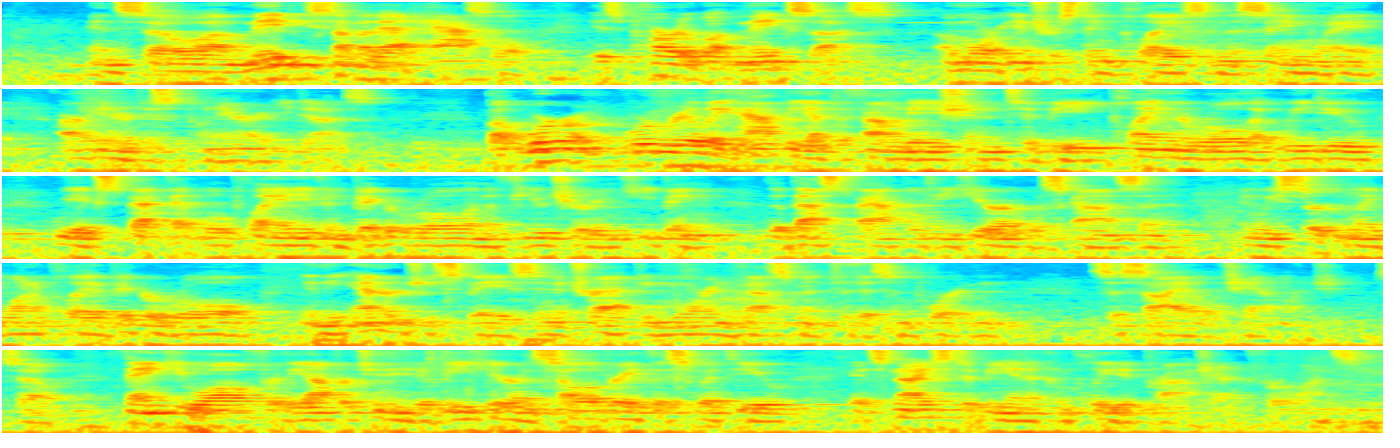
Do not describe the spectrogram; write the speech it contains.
And so uh, maybe some of that hassle is part of what makes us a more interesting place in the same way our interdisciplinarity does. But we're, we're really happy at the foundation to be playing the role that we do. We expect that we'll play an even bigger role in the future in keeping the best faculty here at Wisconsin. And we certainly want to play a bigger role in the energy space in attracting more investment to this important societal challenge. So thank you all for the opportunity to be here and celebrate this with you. It's nice to be in a completed project for once.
